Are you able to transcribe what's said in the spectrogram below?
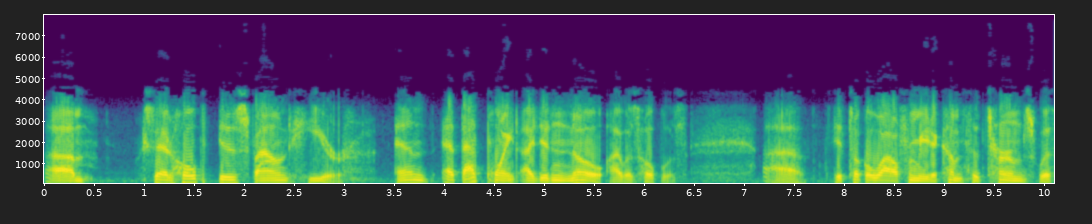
um, said, Hope is found here. And at that point, I didn't know I was hopeless. Uh, it took a while for me to come to terms with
